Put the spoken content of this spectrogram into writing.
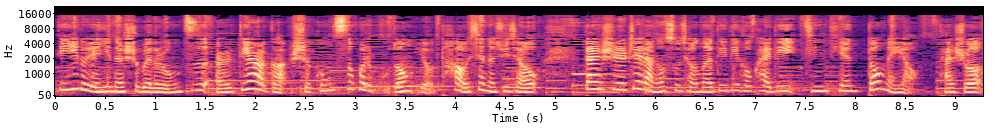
第一个原因呢是为了融资，而第二个是公司或者股东有套现的需求。但是这两个诉求呢，滴滴和快滴今天都没有。他说，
